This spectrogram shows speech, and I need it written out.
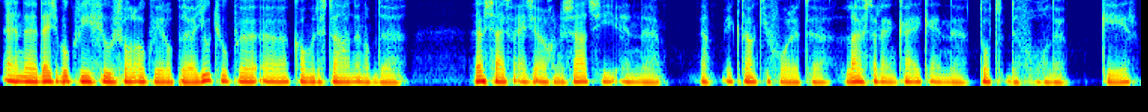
En uh, deze boekreview zal ook weer op uh, YouTube komen te staan en op de website van RG Organisatie. En ik dank je voor het luisteren en kijken en tot de volgende keer.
